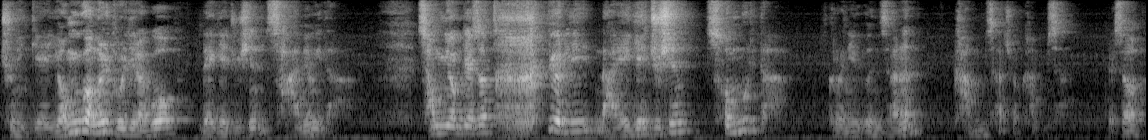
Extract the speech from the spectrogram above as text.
주님께 영광을 돌리라고 내게 주신 사명이다. 성령께서 특별히 나에게 주신 선물이다. 그러니 은사는 감사죠, 감사. 그래서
